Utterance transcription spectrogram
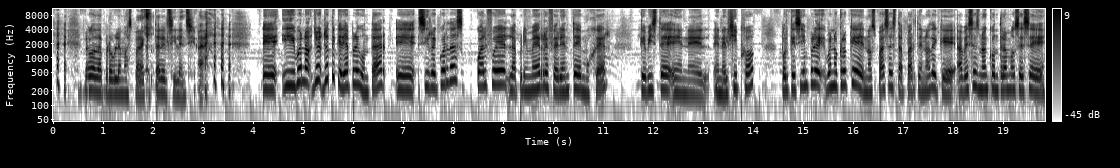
luego da problemas para quitar el silencio. Eh, y bueno, yo, yo te quería preguntar eh, si recuerdas cuál fue la primer referente mujer que viste en el, en el hip hop. Porque siempre, bueno, creo que nos pasa esta parte, ¿no? De que a veces no encontramos ese,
